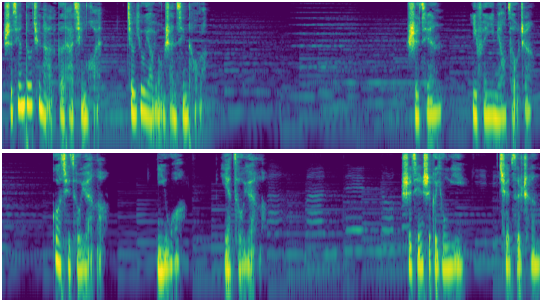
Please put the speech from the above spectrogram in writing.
时间都去哪了？各大情怀，就又要涌上心头了。时间一分一秒走着，过去走远了，你我也走远了。时间是个庸医，却自称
